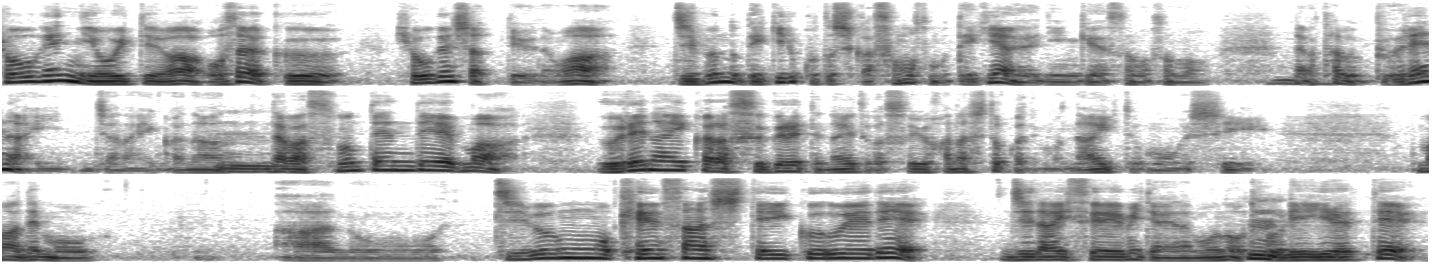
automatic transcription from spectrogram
表現においてはおそらく表現者っていうのは自分のできることしかそもそもできないので人間そもそも。だから多分ブレないんじゃないかな、うん。だからその点でまあ売れないから優れてないとかそういう話とかでもないと思うし。まあでもあの自分を計算していく上で時代性みたいなものを取り入れて、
